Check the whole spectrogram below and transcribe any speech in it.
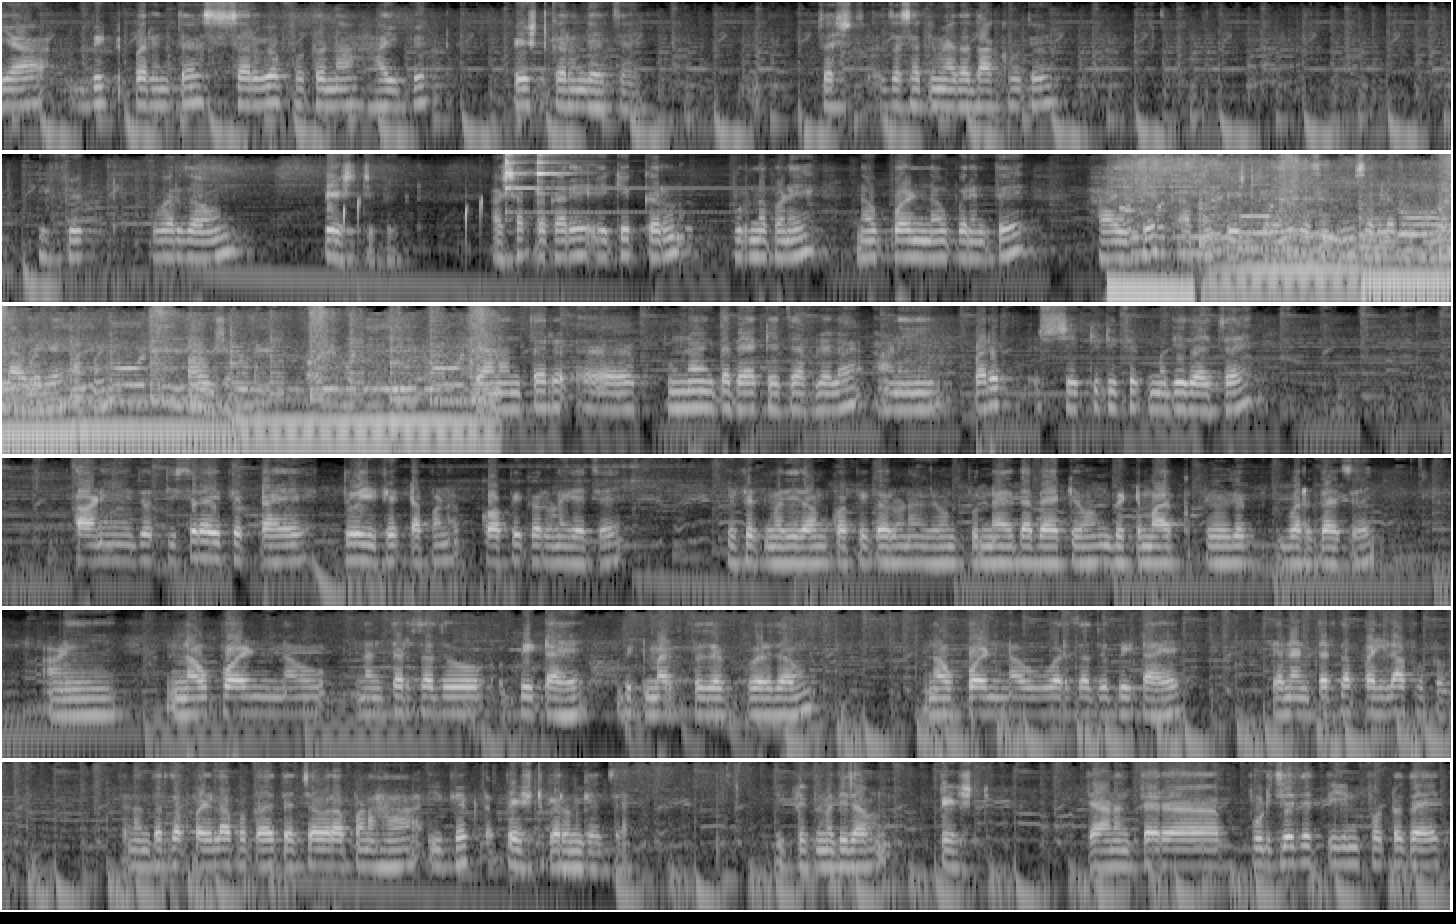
या बीटपर्यंत सर्व फोटोना हा इफेक्ट पेस्ट करून द्यायचा आहे. जस जसा तुम्ही आता दाखवतो इफेक्टवर जाऊन पेस्ट इफेक्ट अशा प्रकारे एक एक करून पूर्णपणे नऊ पॉईंट नऊपर्यंत हा इफेक्ट आपण पेस्ट करायचा जसं की सगळ्या फोटोमध्ये लावलेले आहे. आपण पाहू शकतो. त्यानंतर पुन्हा एकदा बॅक यायचं आहे आपल्याला आणि परत शेकिट इफेक्टमध्ये जायचं आहे आणि जो तिसरा इफेक्ट आहे तो इफेक्ट आपण कॉपी करून घ्यायचा आहे इफेक्टमध्ये जाऊन कॉपी करून घेऊन पुन्हा एकदा बॅक येऊन बिटमार्क प्रोजेक्टवर जायचं आहे आणि नऊ पॉईंट नऊ नंतरचा जो बीट आहे बिटमार्क प्रोजेक्टवर जाऊन नऊ पॉईंट नऊवरचा जो बीट आहे त्यानंतरचा पहिला फोटो त्यानंतरचा पहिला फोटो आहे त्याच्यावर आपण हा इफेक्ट पेस्ट करून घ्यायचा आहे. इफेक्टमध्ये जाऊन पेस्ट त्यानंतर पुढचे जे तीन फोटोज आहेत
